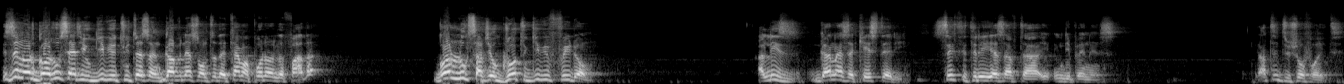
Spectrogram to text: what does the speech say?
Is it not God who said He will give you tutors and governors until the time appointed of the Father? God looks at your growth to give you freedom. At least Ghana is a case study. 63 years after independence. Nothing to show for it.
